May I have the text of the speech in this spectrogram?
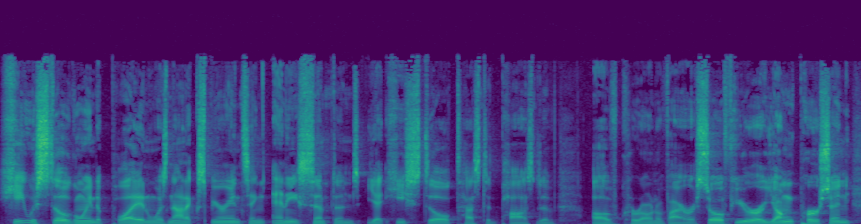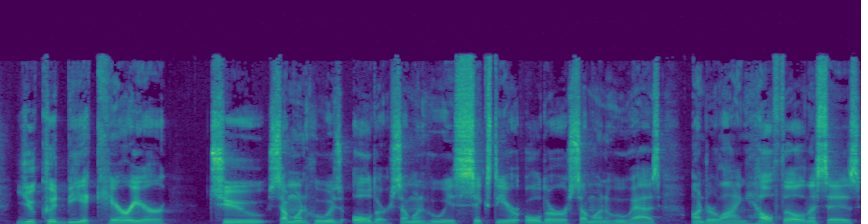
He was still going to play and was not experiencing any symptoms, yet he still tested positive of coronavirus. So if you're a young person, you could be a carrier to someone who is older, someone who is 60 or older, or someone who has underlying health illnesses,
